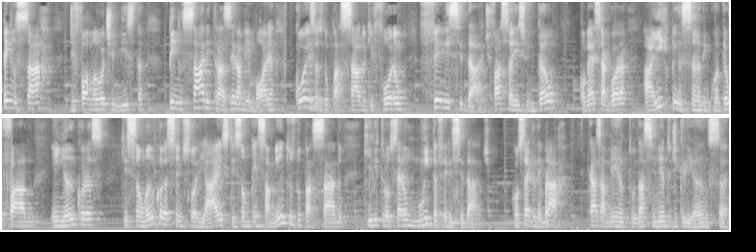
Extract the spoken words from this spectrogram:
pensar de forma otimista, pensar e trazer à memória coisas do passado que foram felicidade. Faça isso então. Comece agora a ir pensando enquanto eu falo em âncoras que são âncoras sensoriais, que são pensamentos do passado que lhe trouxeram muita felicidade. Consegue lembrar? Casamento, nascimento de criança,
